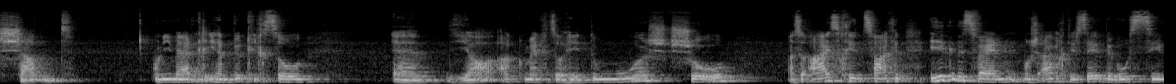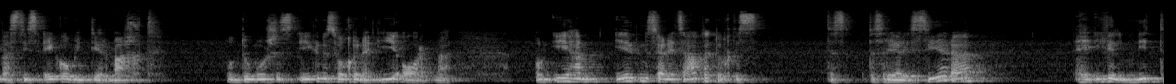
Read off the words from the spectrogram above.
schadend. Und ich merke, ich habe wirklich so, äh, ja, gemerkt, so, hey, du musst schon, also ein Kind, zwei Kinder, irgendwann musst du einfach dir sehr bewusst sein, was dein Ego mit dir macht. Und du musst es irgendwo können einordnen Und ich habe irgendwann jetzt auch durch das, das, das Realisieren, hey, ich will, nicht,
